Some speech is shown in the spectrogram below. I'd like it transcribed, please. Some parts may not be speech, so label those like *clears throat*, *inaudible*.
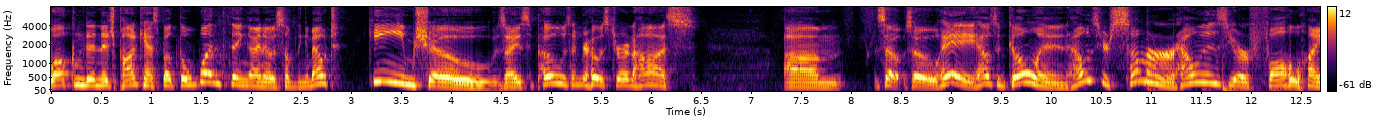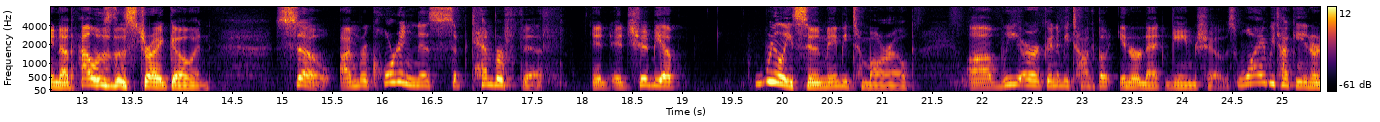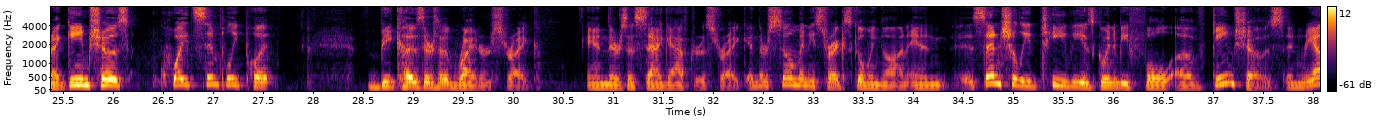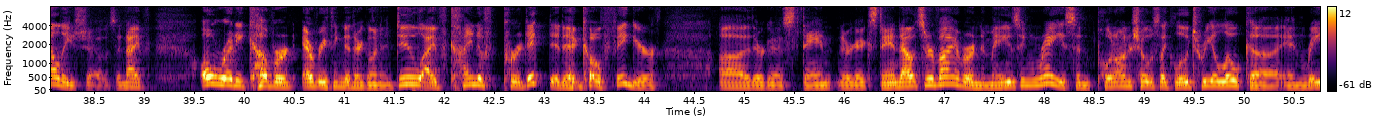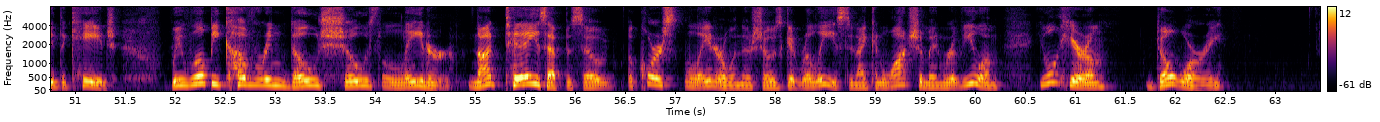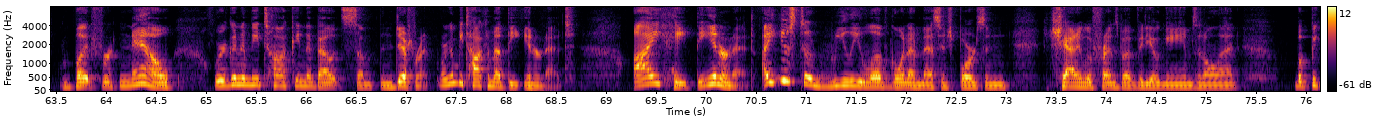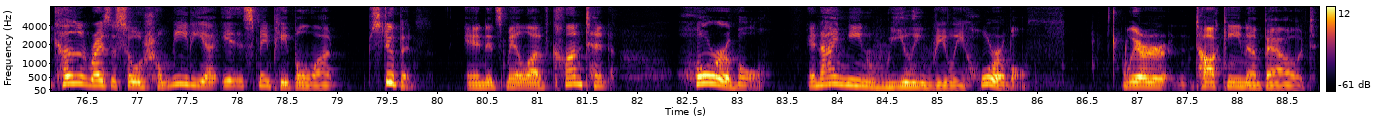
welcome to Niche Podcast about the one thing I know something about game shows. I suppose I'm your host, Jordan Haas. Um, so, so, hey, how's it going? How's your summer? How is your fall *laughs* lineup? How is the strike going? So, I'm recording this September 5th. It, it should be up really soon, maybe tomorrow. Uh, we are going to be talking about internet game shows. Why are we talking internet game shows? Quite simply put, because there's a writer's strike and there's a SAG-AFTRA strike and there's so many strikes going on and essentially TV is going to be full of game shows and reality shows and I've already covered everything that they're going to do. I've kind of predicted it. *laughs* Go figure. Uh, they're gonna stand. They're gonna stand out Survivor and Amazing Race and put on shows like Loteria Loca and Raid the Cage. We will be covering those shows later. Not today's episode. Of course, later when those shows get released and I can watch them and review them. You'll hear them. Don't worry. But for now, we're going to be talking about something different. We're going to be talking about the internet. I hate the internet. I used to really love going on message boards and chatting with friends about video games and all that. But because of the rise of social media, it's made people a lot stupid and it's made a lot of content horrible. And I mean really, really horrible. We're talking about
